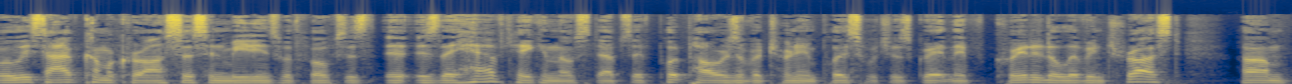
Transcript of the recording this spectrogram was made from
or at least I've come across this in meetings with folks, is, is they have taken those steps. They've put powers of attorney in place, which is great, and they've created a living trust. Um,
